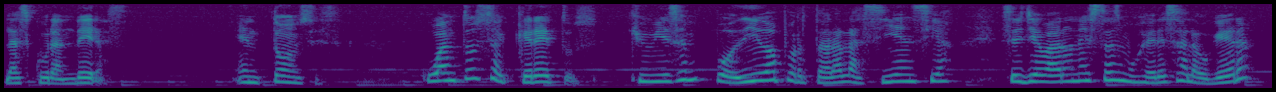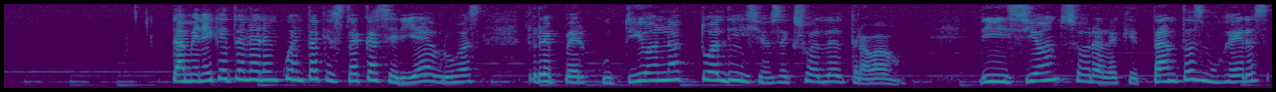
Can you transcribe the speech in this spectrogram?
las curanderas. Entonces, ¿cuántos secretos, que hubiesen podido aportar a la ciencia se llevaron estas mujeres a la hoguera? También hay que tener en cuenta que esta cacería de brujas repercutió en la actual división sexual del trabajo, división sobre la que tantas mujeres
